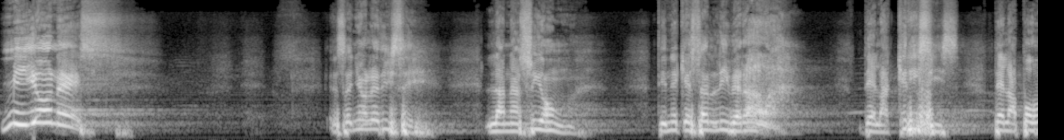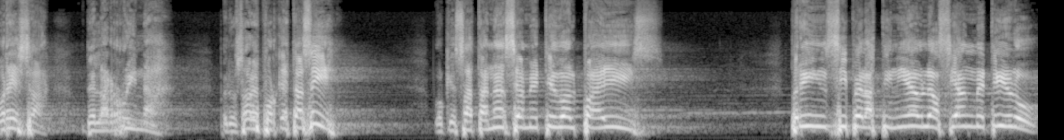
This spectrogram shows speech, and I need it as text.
Millones el Señor le dice, la nación tiene que ser liberada de la crisis, de la pobreza, de la ruina. Pero ¿sabes por qué está así? Porque Satanás se ha metido al país. Príncipe las tinieblas se han metido.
